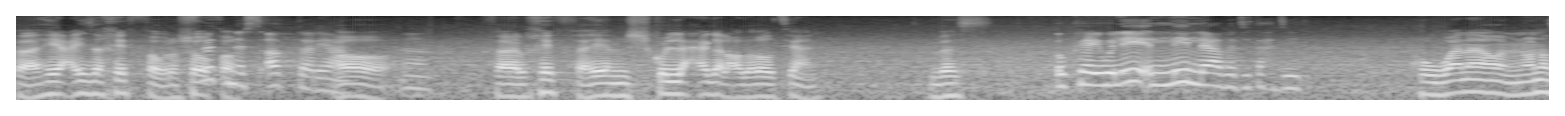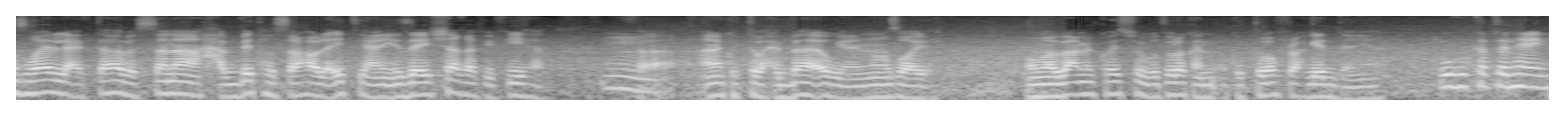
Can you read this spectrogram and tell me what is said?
فهي عايزة خفة ورشاقة. fitness أكتر يعني. آه. آه. فالخفة هي مش كل حاجة العضلات يعني. بس. okay وليه ليه اللعبة دي تحديدا؟ هو أنا من وأنا صغير لعبتها بس أنا حبيتها الصراحة ولقيت يعني زي شغفي فيها. فأنا كنت بحبها قوي يعني من وأنا صغير. وما بعمل كويس في البطولة كان كنت بفرح جدا يعني. وكابتن هاني؟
